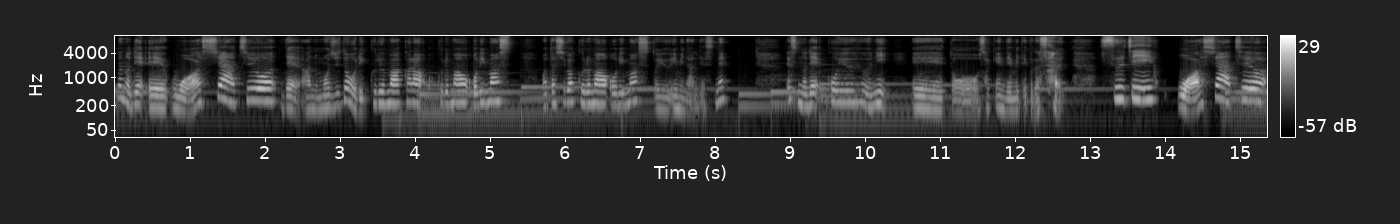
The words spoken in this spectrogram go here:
なので、えー、我下車であの文字通り車から車を降ります。私は車を降りますという意味なんですね。ですので、こういうふうに、えーと、叫んでみてください。司機、我下車。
